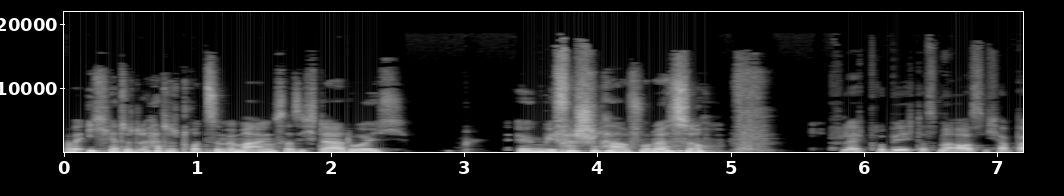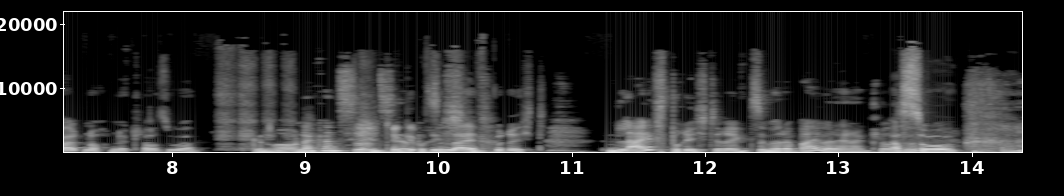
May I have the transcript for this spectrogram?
Aber ich hatte, hatte trotzdem immer Angst, dass ich dadurch irgendwie verschlafe oder so. Vielleicht probiere ich das mal aus. Ich habe bald noch eine Klausur. Genau. Und dann kannst du uns Dann ja gibt es einen. Live-Bericht. Ein Live-Bericht direkt. Sind wir dabei bei deiner Klausur? Ach so. Oh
